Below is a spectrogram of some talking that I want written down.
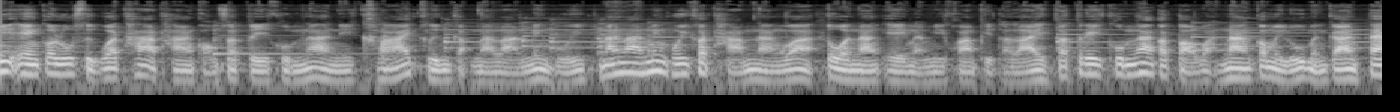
นี้เองก็รู้สึกว่าท่าทางของสตรีคุมหน้านี้คล้ายคลึงกับนาลานเม่งหุย นาลานเม่งหุยก็ถามนางว่าตัวนางเองน่ะมีความผิดอะไรสตรีคุมหน้าก็ตอบว่านางก็ไม่รู้เหมือนกัน แต่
